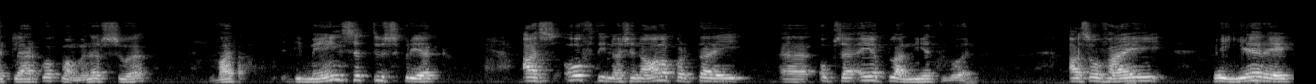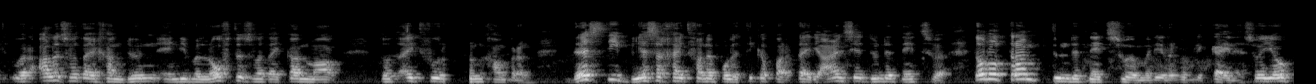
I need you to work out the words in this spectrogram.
de Klerk ook maar minder so wat die mense toespreek asof die nasionale party uh op sy eie planeet woon. Asof hy beheer het oor alles wat hy gaan doen en die beloftes wat hy kan maak tot uitvoering gaan bring. Dis die besigheid van 'n politieke party. Die ANC doen dit net so. Donald Trump doen dit net so met die Republikeine. So jou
